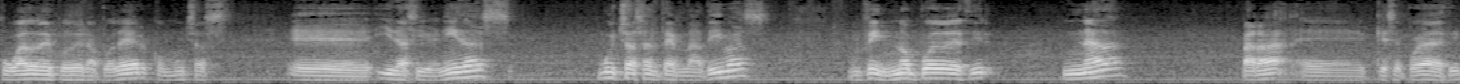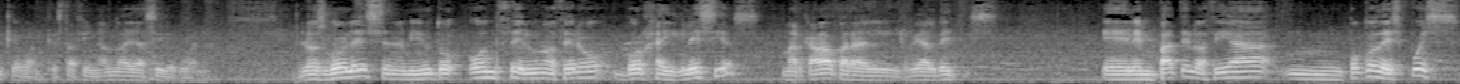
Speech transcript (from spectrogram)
jugado de poder a poder, con muchas eh, idas y venidas, muchas alternativas. En fin, no puedo decir nada para eh, que se pueda decir que, bueno, que esta final no haya sido buena. Los goles en el minuto 11, el 1-0, Borja Iglesias marcaba para el Real Betis. El empate lo hacía un poco después,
